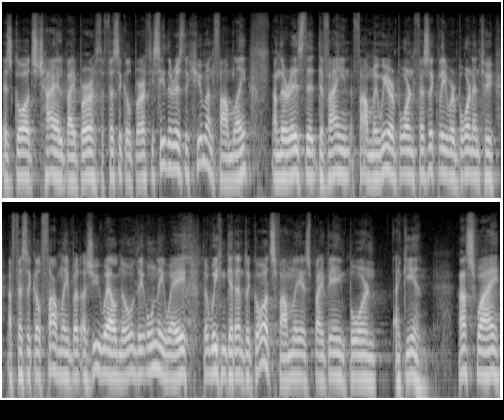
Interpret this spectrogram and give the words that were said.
is God's child by birth, a physical birth. You see, there is the human family and there is the divine family. We are born physically, we're born into a physical family, but as you well know, the only way that we can get into God's family is by being born again. That's why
